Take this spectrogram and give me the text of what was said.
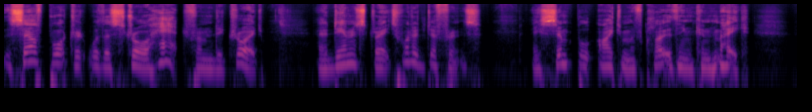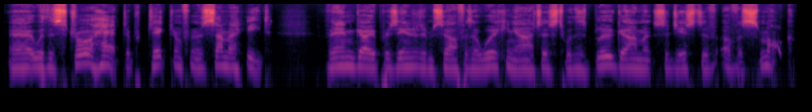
the self portrait with a straw hat from Detroit uh, demonstrates what a difference a simple item of clothing can make. Uh, with a straw hat to protect him from the summer heat, Van Gogh presented himself as a working artist with his blue garment suggestive of a smock.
